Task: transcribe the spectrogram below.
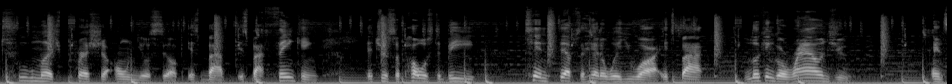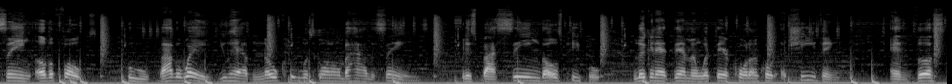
too much pressure on yourself. It's by it's by thinking that you're supposed to be 10 steps ahead of where you are. It's by looking around you and seeing other folks who, by the way, you have no clue what's going on behind the scenes. But it's by seeing those people, looking at them and what they're quote unquote achieving, and thus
